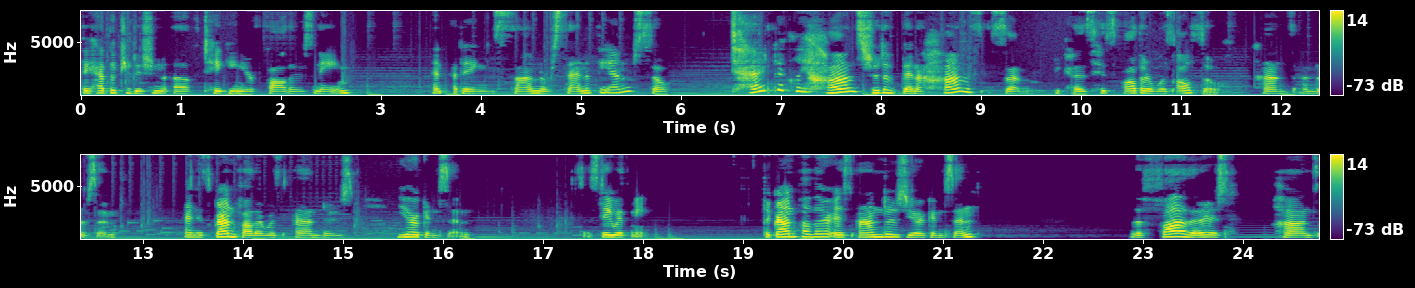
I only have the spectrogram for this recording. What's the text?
they had the tradition of taking your father's name and adding son or sen at the end. So, Technically, Hans should have been a Hansson because his father was also Hans Andersen, and his grandfather was Anders Jurgensen. So stay with me. The grandfather is Anders Jurgensen. The father is Hans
